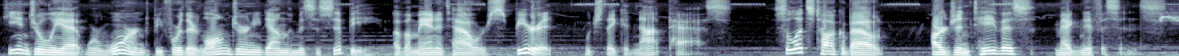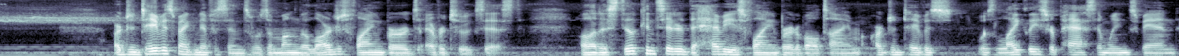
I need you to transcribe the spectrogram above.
he and Joliet were warned before their long journey down the Mississippi of a Manitou or spirit which they could not pass. So let's talk about Argentavis magnificens. Argentavis magnificens was among the largest flying birds ever to exist. While it is still considered the heaviest flying bird of all time, Argentavis was likely surpassed in wingspan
